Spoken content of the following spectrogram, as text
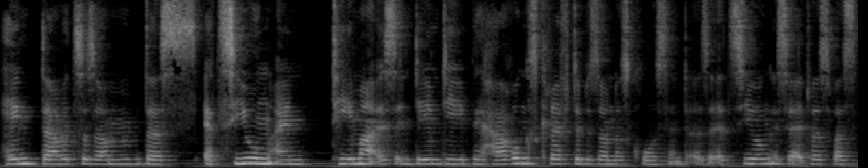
hängt damit zusammen, dass Erziehung ein Thema ist, in dem die Beharrungskräfte besonders groß sind. Also Erziehung ist ja etwas, was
